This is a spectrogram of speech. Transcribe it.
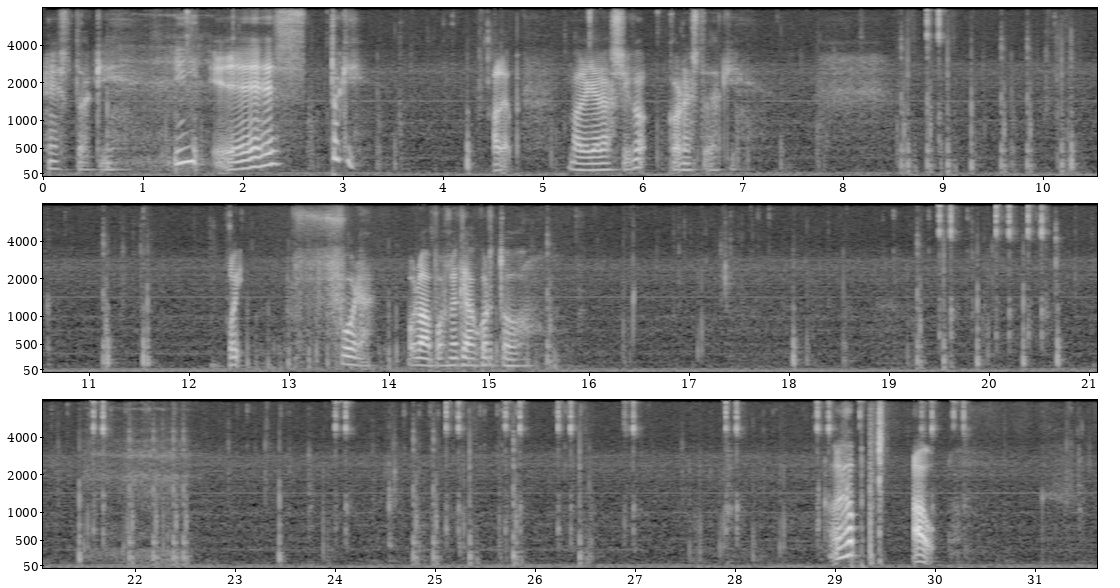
Esto aquí. Y esto aquí. Vale, vale, y ahora sigo con esto de aquí. Uy, fuera. Hola, pues me he quedado corto. Hop. Au.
